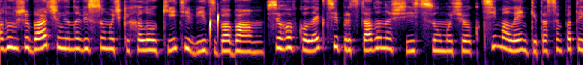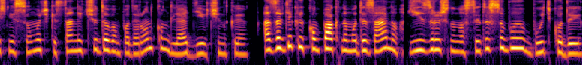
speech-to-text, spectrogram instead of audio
А ви вже бачили нові сумочки Hello Kitty від бабам? Всього в колекції представлено 6 сумочок. Ці маленькі та симпатичні сумочки стануть чудовим подарунком для дівчинки. А завдяки компактному дизайну її зручно носити з собою будь-куди.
